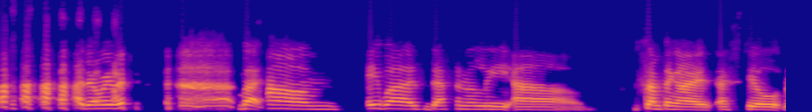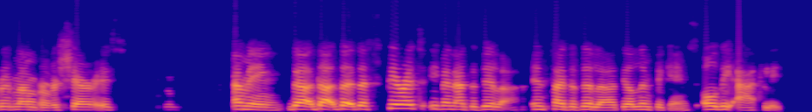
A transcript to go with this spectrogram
I didn't win but um it was definitely um, something I, I still remember, cherish. I mean, the, the, the, the spirit even at the villa, inside the villa, the Olympic Games, all the athletes,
